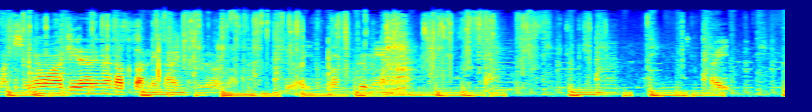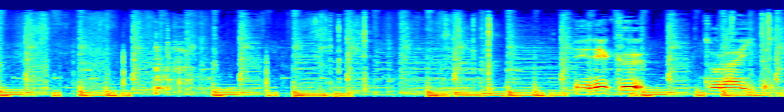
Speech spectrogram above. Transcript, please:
まあ、昨日開けられなかったんで回数は。では1パック目。はい。エレクトライド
